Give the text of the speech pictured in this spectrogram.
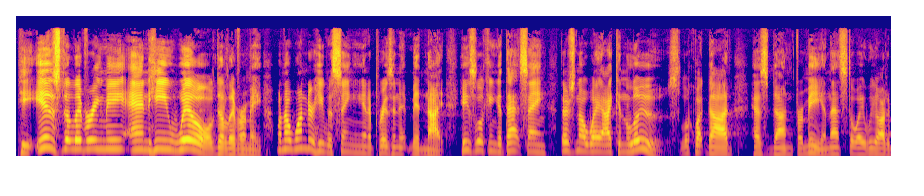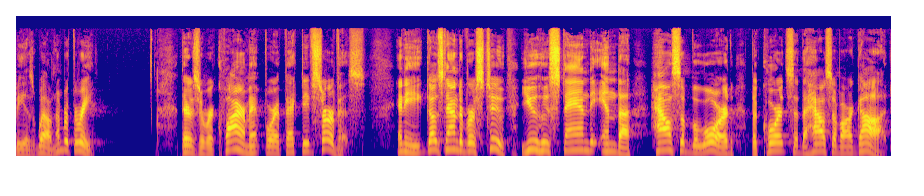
He is delivering me, and He will deliver me. Well, no wonder he was singing in a prison at midnight. He's looking at that saying, There's no way I can lose. Look what God has done for me. And that's the way we ought to be as well. Number three, there's a requirement for effective service. And he goes down to verse 2 You who stand in the house of the Lord, the courts of the house of our God.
